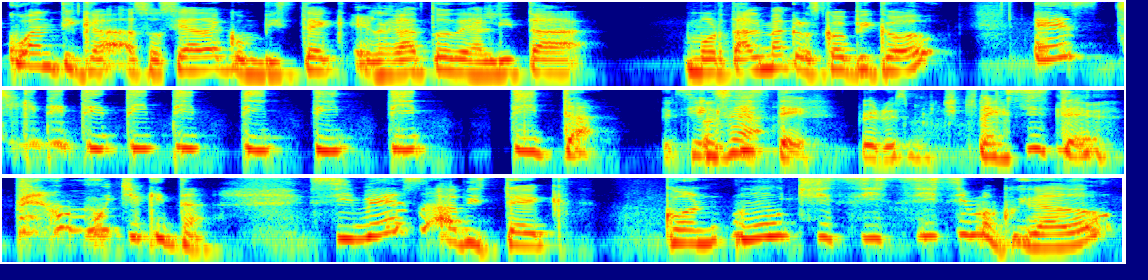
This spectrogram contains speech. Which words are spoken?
cuántica asociada con bistec, el gato de alita mortal macroscópico, es chiquititititititita. Sí O sea- existe, pero es muy chiquito. Existe, pero muy chiquita. Si ves a bistec con muchísimo cuidado,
